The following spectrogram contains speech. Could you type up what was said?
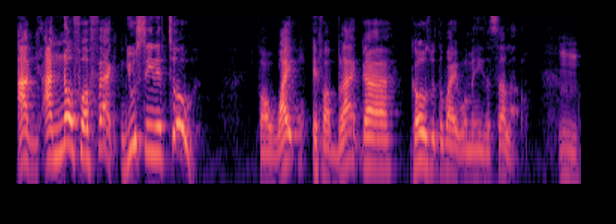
I I know for a fact you've seen it too. If a white if a black guy goes with the white woman, he's a sellout. Mm-hmm.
